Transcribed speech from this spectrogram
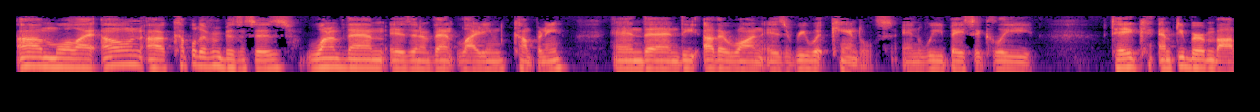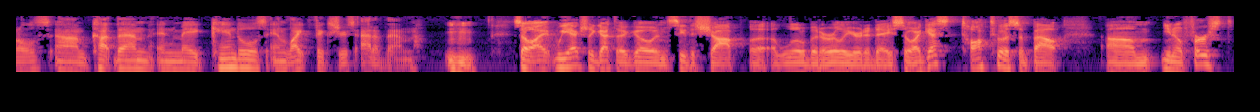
Um, well, I own a couple different businesses. One of them is an event lighting company, and then the other one is Rewick Candles. And we basically take empty bourbon bottles, um, cut them, and make candles and light fixtures out of them. So I we actually got to go and see the shop a, a little bit earlier today. So I guess talk to us about um, you know first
